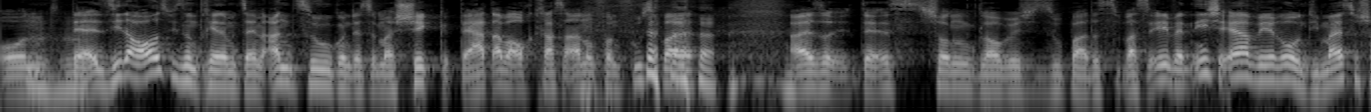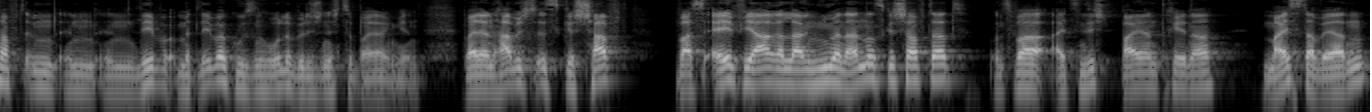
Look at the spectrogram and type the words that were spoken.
Und Mhm. der sieht auch aus wie so ein Trainer mit seinem Anzug und der ist immer schick. Der hat aber auch krasse Ahnung von Fußball. also der ist schon, glaube ich, super. Das, was eh, wenn ich er wäre und die Meisterschaft in, in, in Lever, mit Leverkusen hole, würde ich nicht zu Bayern gehen. Weil dann habe ich es geschafft, was elf Jahre lang niemand anderes geschafft hat. Und zwar als Nicht-Bayern-Trainer Meister werden.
